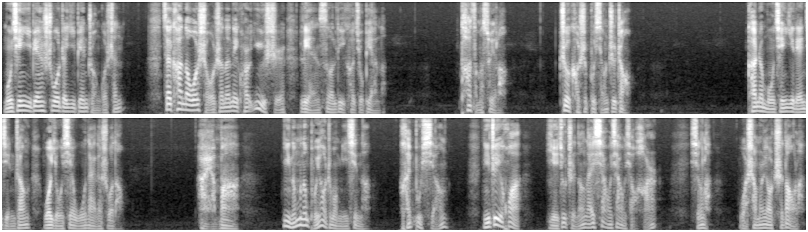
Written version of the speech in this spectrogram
母亲一边说着，一边转过身，在看到我手上的那块玉时，脸色立刻就变了。它怎么碎了？这可是不祥之兆。看着母亲一脸紧张，我有些无奈的说道：“哎呀，妈，你能不能不要这么迷信呢？”还不祥，你这话也就只能来吓唬吓唬小孩行了，我上班要迟到了，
